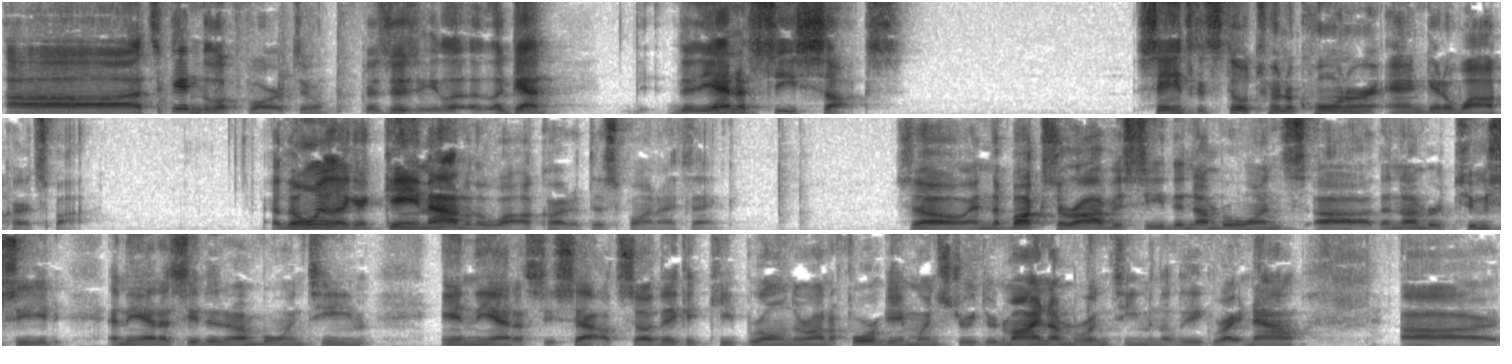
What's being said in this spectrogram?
Uh, that's a game to look forward to because again, the, the NFC sucks. Saints could still turn a corner and get a wild card spot. They're only like a game out of the wild card at this point, I think. So, and the Bucks are obviously the number one, uh, the number two seed in the NFC, the number one team in the NFC South. So they could keep rolling. They're on a four-game win streak. They're my number one team in the league right now, uh,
